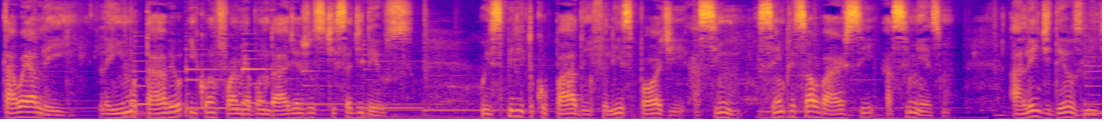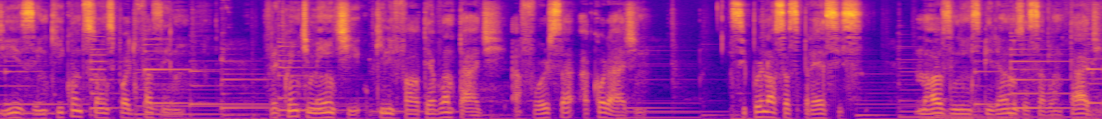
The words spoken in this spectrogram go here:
Tal é a lei, lei imutável e conforme a bondade e a justiça de Deus. O espírito culpado e infeliz pode, assim, sempre salvar-se a si mesmo. A lei de Deus lhe diz em que condições pode fazê-lo. Frequentemente, o que lhe falta é a vontade, a força, a coragem. Se por nossas preces nós lhe inspiramos essa vontade,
